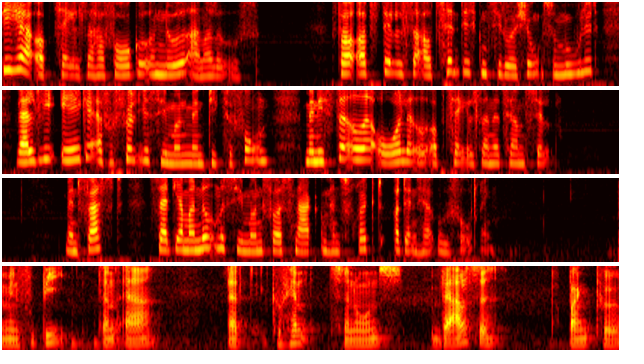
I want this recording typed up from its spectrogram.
De her optagelser har foregået noget anderledes. For at opstille så autentisk en situation som muligt, valgte vi ikke at forfølge Simon med en diktafon, men i stedet at overlade optagelserne til ham selv. Men først satte jeg mig ned med Simon for at snakke om hans frygt og den her udfordring. Min fobi, den er at gå hen til nogens værelse og banke på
